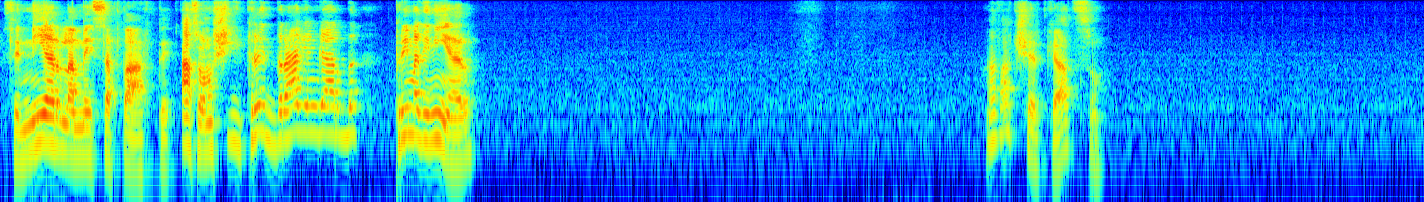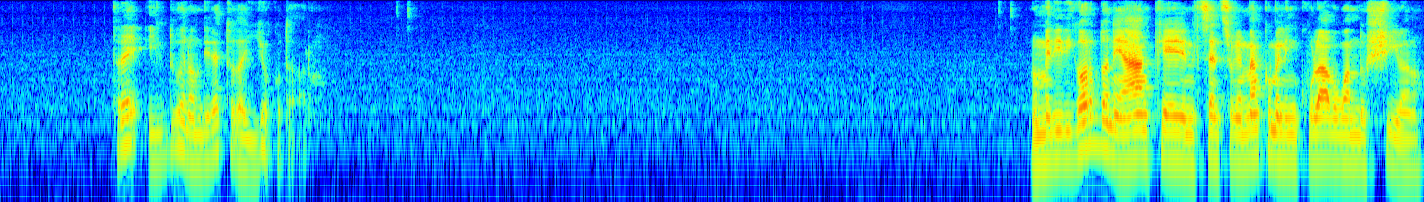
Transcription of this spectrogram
Se Nier l'ha messa a parte. Ah, sono usciti tre Drakengard prima di Nier? Ma faccia il cazzo. 3, il 2 non diretto da Yoko Non me li ricordo neanche, nel senso che manco me li inculavo quando uscivano.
